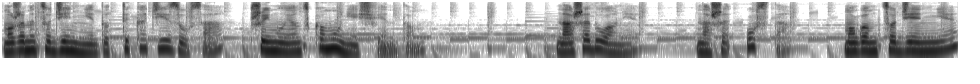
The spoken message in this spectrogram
możemy codziennie dotykać Jezusa, przyjmując komunię świętą. Nasze dłonie, nasze usta mogą codziennie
